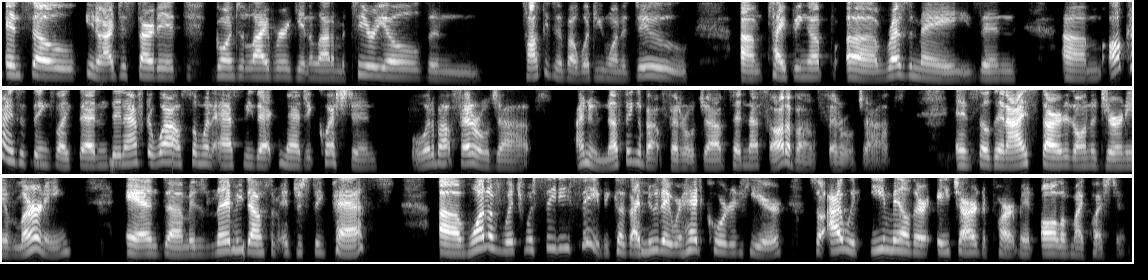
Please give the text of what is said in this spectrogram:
and so, you know, I just started going to the library, getting a lot of materials and talking to them about what do you want to do, um, typing up uh, resumes and um, all kinds of things like that. And then after a while, someone asked me that magic question well, what about federal jobs? I knew nothing about federal jobs, had not thought about federal jobs. And so then I started on a journey of learning and um, it led me down some interesting paths. Uh, one of which was CDC because I knew they were headquartered here. So I would email their HR department all of my questions.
